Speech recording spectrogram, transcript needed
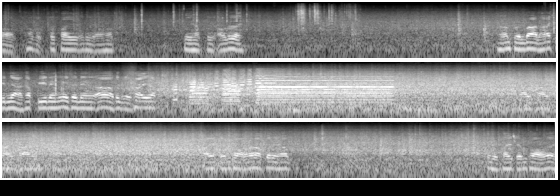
ออกเท่ากับค่อยๆอันนี้เอาครับนี่ครับคือเอาเลยอาหารเพื่อนบ้านหากินยากครับ ปีหนึ่งมีตัวหนึ่งอ้าวตัวเหลือไข่ครับไข่ไข่ไข่ไข่ไข่เต็มทองแล้วครับตัวนี้ครับตัวนี้ไข่เต็มทองเลย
